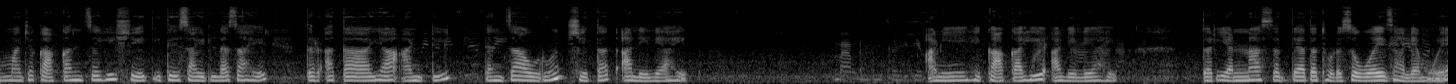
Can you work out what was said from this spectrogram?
माझ्या काकांचंही शेत इथे साईडलाच आहे. तर आता ह्या आंटी त्यांचं आवरून शेतात आलेले आहेत. आणि हे काकाही आलेले आहेत. तर यांना सध्या आता थोडंसं वय झाल्यामुळे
